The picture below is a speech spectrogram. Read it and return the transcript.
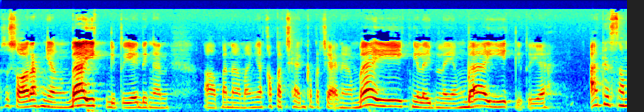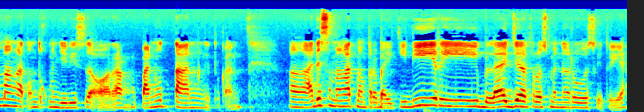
seseorang yang baik gitu ya dengan apa namanya kepercayaan-kepercayaan yang baik, nilai-nilai yang baik gitu ya. Ada semangat untuk menjadi seorang panutan gitu kan. Uh, ada semangat memperbaiki diri, belajar terus-menerus gitu ya.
